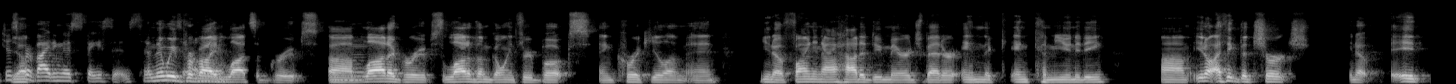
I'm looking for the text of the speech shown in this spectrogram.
just Yep. providing those spaces. And then we So, provide yeah. lots of groups, a Mhm. lot of groups, a lot of them going through books and curriculum and, you know, finding out how to do marriage better in the, in community. Um, you know, I think the church, you know, it,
